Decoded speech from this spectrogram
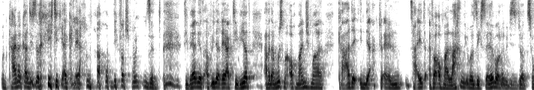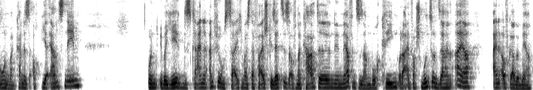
Und keiner kann sich so richtig erklären, warum die verschwunden sind. Die werden jetzt auch wieder reaktiviert. Aber da muss man auch manchmal, gerade in der aktuellen Zeit, einfach auch mal lachen über sich selber oder über die Situation. Man kann das auch Bier ernst nehmen und über jedes kleine Anführungszeichen, was da falsch gesetzt ist, auf einer Karte einen Nervenzusammenbruch kriegen oder einfach schmunzeln und sagen, ah ja, eine Aufgabe mehr.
